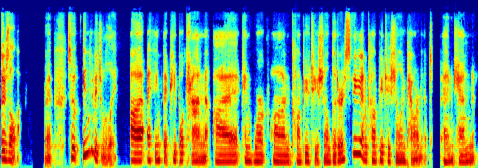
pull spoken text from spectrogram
There's a lot, right? So individually, uh, I think that people can uh, can work on computational literacy and computational empowerment, and can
